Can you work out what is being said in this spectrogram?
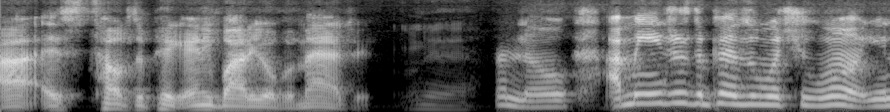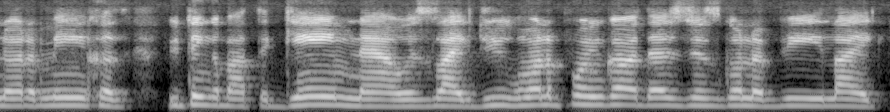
I, it's tough to pick anybody over Magic. I know. I mean, it just depends on what you want. You know what I mean? Because you think about the game now. It's like, do you want a point guard that's just gonna be like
